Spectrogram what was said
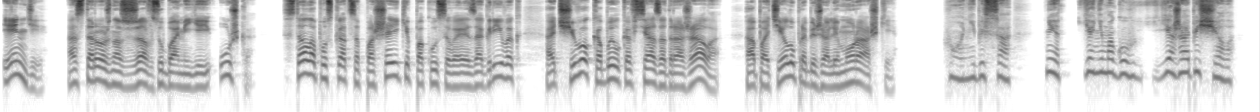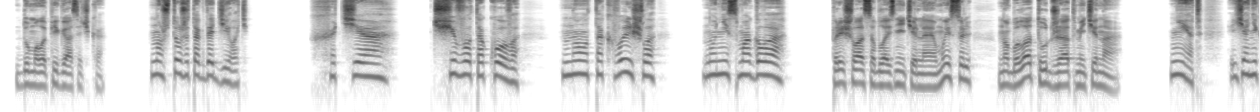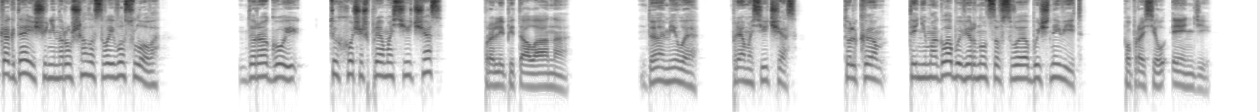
Энди, осторожно сжав зубами ей ушко, стал опускаться по шейке, покусывая загривок, отчего кобылка вся задрожала, а по телу пробежали мурашки. «О, небеса! Нет, я не могу, я же обещала!» Думала Пегасочка. Но что же тогда делать? Хотя... Чего такого? Ну, так вышло. Но не смогла. Пришла соблазнительная мысль, но была тут же отметена. Нет, я никогда еще не нарушала своего слова. Дорогой, ты хочешь прямо сейчас? Пролепетала она. Да, милая, прямо сейчас. Только ты не могла бы вернуться в свой обычный вид? Попросил Энди.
